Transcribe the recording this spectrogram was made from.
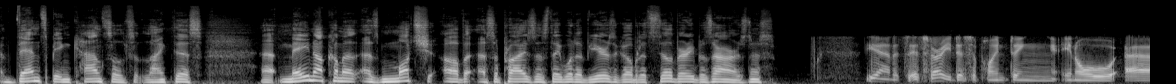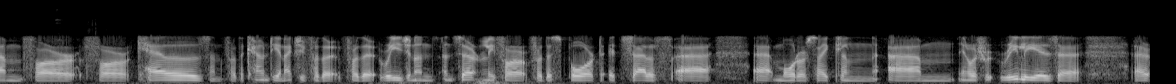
events being cancelled like this. Uh, may not come as much of a surprise as they would have years ago, but it's still very bizarre, isn't it? Yeah, and it's it's very disappointing, you know, um, for for Kells and for the county, and actually for the for the region, and, and certainly for, for the sport itself, uh, uh, motorcycling. Um, you know, it really is a uh,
